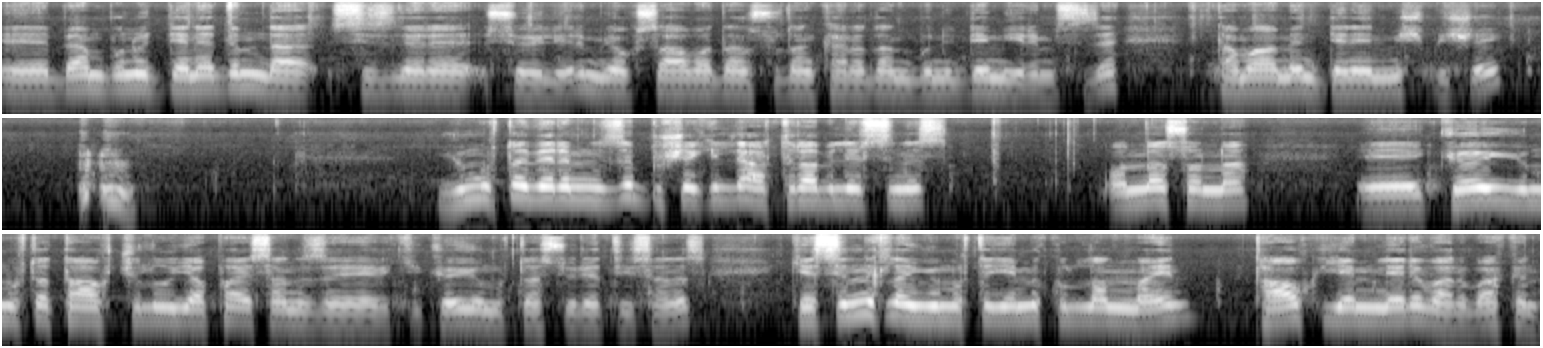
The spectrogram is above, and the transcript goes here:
Ee, ben bunu denedim de sizlere söylüyorum. Yoksa havadan, sudan, karadan bunu demiyorum size. Tamamen denenmiş bir şey. Yumurta veriminizi bu şekilde artırabilirsiniz. Ondan sonra e, köy yumurta tavukçuluğu yapaysanız eğer ki köy yumurtası üretiyorsanız kesinlikle yumurta yemi kullanmayın. Tavuk yemleri var bakın.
